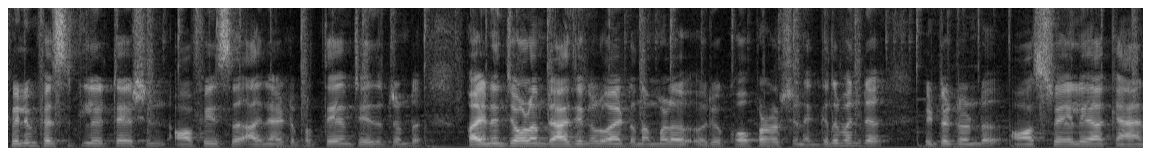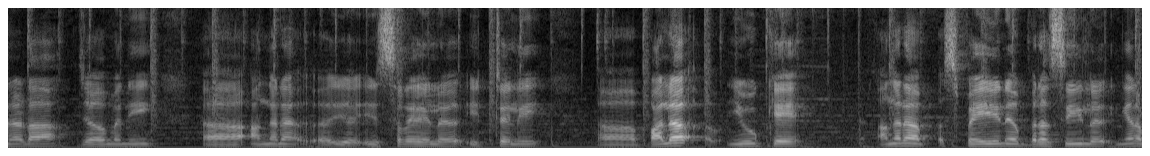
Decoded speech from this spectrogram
ഫിലിം ഫെസിലിറ്റേഷൻ ഓഫീസ് അതിനായിട്ട് പ്രത്യേകം ചെയ്തിട്ടുണ്ട്. പതിനഞ്ചോളം രാജ്യങ്ങളുമായിട്ട് നമ്മൾ ഒരു കോ പ്രൊഡക്ഷൻ എഗ്രിമെന്റ് ഇട്ടിട്ടുണ്ട്. ഓസ്ട്രേലിയ കാനഡ ജർമ്മനി അങ്ങനെ ഇസ്രയേൽ ഇറ്റലി പല യു കെ അങ്ങനെ സ്പെയിന് ബ്രസീൽ ഇങ്ങനെ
